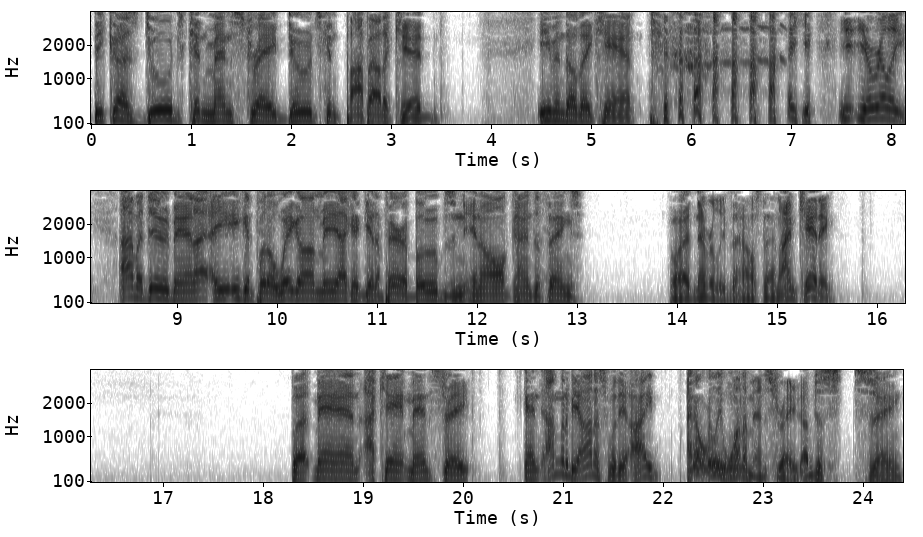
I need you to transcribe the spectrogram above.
Because dudes can menstruate, dudes can pop out a kid, even though they can't. you, you, really, I'm a dude, man. I, you could put a wig on me. I could get a pair of boobs and, and all kinds of things. Well, I'd never leave the house then. I'm kidding. But man, I can't menstruate. And I'm going to be honest with you. I, I don't really want to menstruate. I'm just saying.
